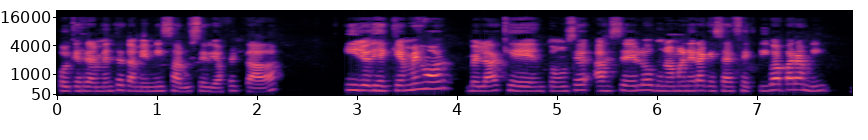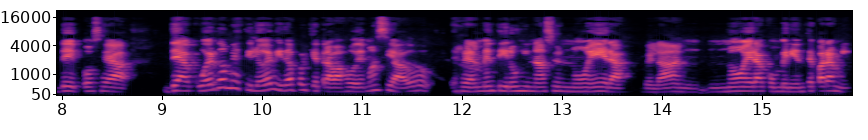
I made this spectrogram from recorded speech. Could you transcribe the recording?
porque realmente también mi salud se vio afectada. Y yo dije, ¿qué mejor, verdad? Que entonces hacerlo de una manera que sea efectiva para mí, de, o sea, de acuerdo a mi estilo de vida, porque trabajo demasiado, realmente ir a un gimnasio no era, ¿verdad? No era conveniente para mí.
